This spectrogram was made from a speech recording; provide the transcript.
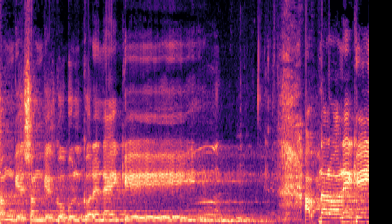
সঙ্গে সঙ্গে কবুল করে নেয় কে? আপনার অনেকেই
